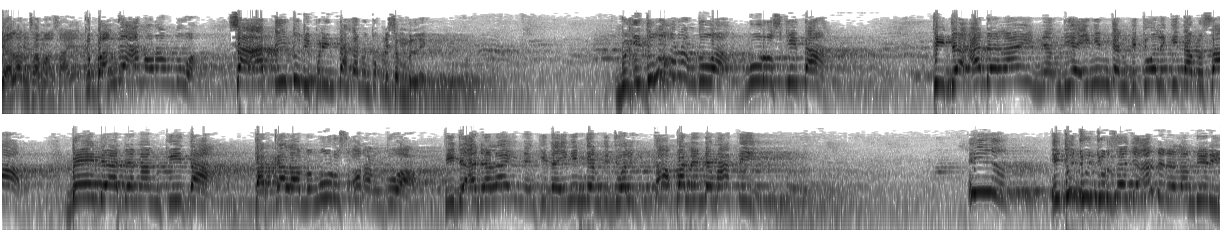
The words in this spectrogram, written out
jalan sama saya, kebanggaan orang tua. Saat itu diperintahkan untuk disembelih. Begitulah orang tua ngurus kita. Tidak ada lain yang dia inginkan kecuali kita besar. Beda dengan kita. Tatkala mengurus orang tua, tidak ada lain yang kita inginkan kecuali kapan anda mati. Iya, itu jujur saja ada dalam diri.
